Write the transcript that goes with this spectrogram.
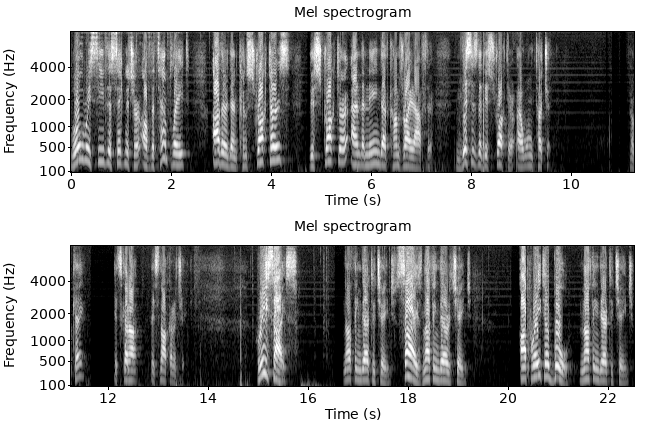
will receive the signature of the template other than constructors, destructor, and the name that comes right after. This is the destructor. I won't touch it. Okay? It's gonna it's not gonna change. Resize. Nothing there to change. Size, nothing there to change. Operator bool, nothing there to change.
